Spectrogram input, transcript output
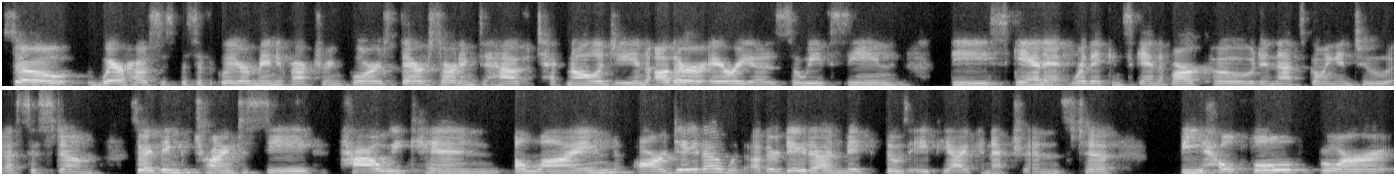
So, warehouses specifically or manufacturing floors, they're starting to have technology in other areas. So, we've seen the scan it where they can scan the barcode and that's going into a system. So I think trying to see how we can align our data with other data and make those API connections to be helpful for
